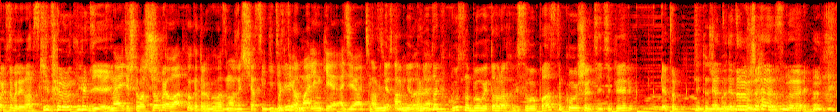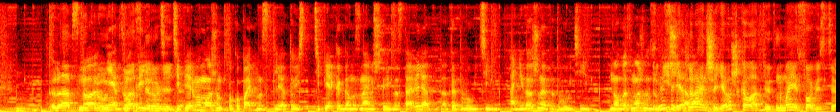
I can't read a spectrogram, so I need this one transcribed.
использовали рабский труд людей. Знаете, что вашу Чтобы- шоколадку, которую вы, возможно, сейчас едите, Блин, сделал а мне- маленький азиатик. А с мне, а, мне, а мне так вкусно было эту арахисовую пасту кушать, и теперь это, Это уже это, это ужасно. Рабский Но труд нет, смотри, 21 т- веке. теперь мы можем покупать на скле. То есть теперь, когда мы знаем, что их заставили от, от этого уйти, они должны от этого уйти. Но, возможно, В другие смысле, я же шоколадки- раньше ел шоколадки, это на моей совести.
